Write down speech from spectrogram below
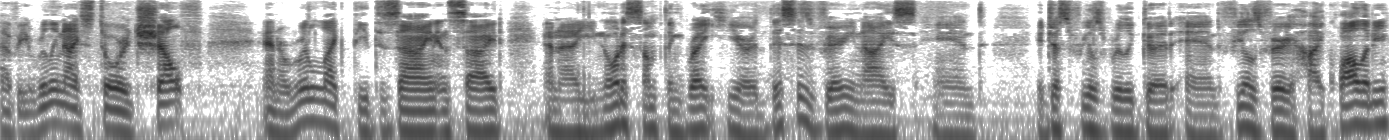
have a really nice storage shelf. And I really like the design inside. And I noticed something right here. This is very nice and it just feels really good and feels very high quality.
